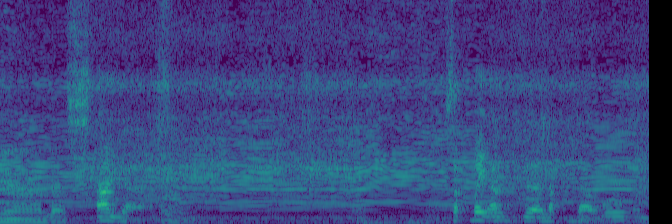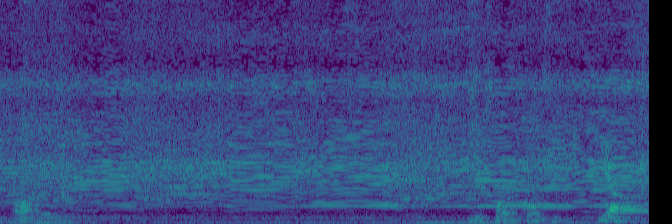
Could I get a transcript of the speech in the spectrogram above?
nga last. Ah, yeah. Um, Sakbay ag uh, lockdown. Before COVID. Yeah.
